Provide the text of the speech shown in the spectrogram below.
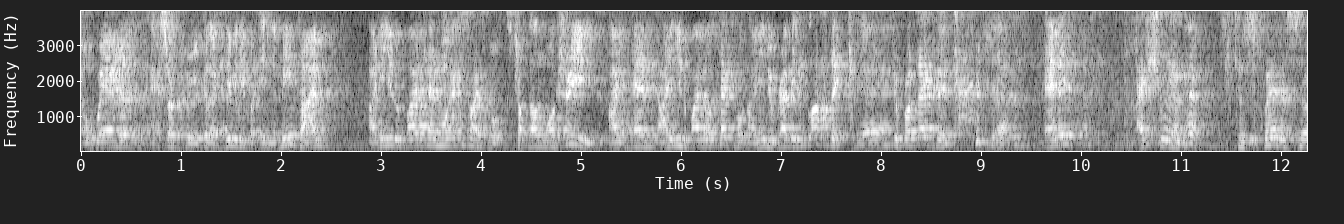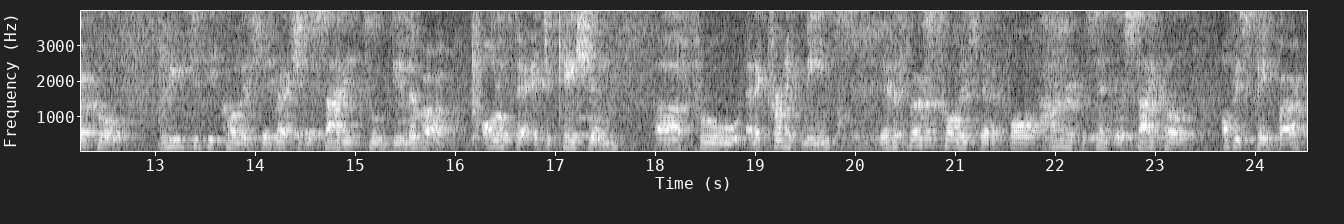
awareness as an extracurricular activity, but in the meantime, I need you to buy 10 more exercise books, chop down more trees, I, and I need you to buy those textbooks, I need to wrap it in plastic Yeah, yeah. to protect it. Yeah. and it, Actually, to square the circle, Green City College, they've actually decided to deliver all of their education uh, through electronic means. They're the first college that have bought 100% recycled office paper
